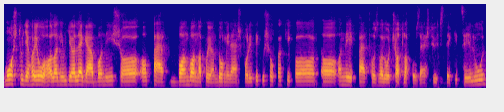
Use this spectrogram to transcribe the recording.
most ugye, ha jól hallani, ugye a legában is a, a pártban vannak olyan domináns politikusok, akik a, a, a néppárthoz való csatlakozást tűzték ki célul,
